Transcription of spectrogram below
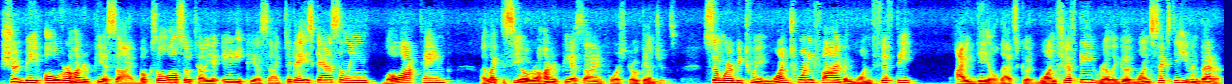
should be over 100 psi. Books will also tell you 80 psi. Today's gasoline, low octane, I'd like to see over 100 psi in four-stroke engines. Somewhere between 125 and 150, ideal. That's good. 150, really good. 160, even better.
